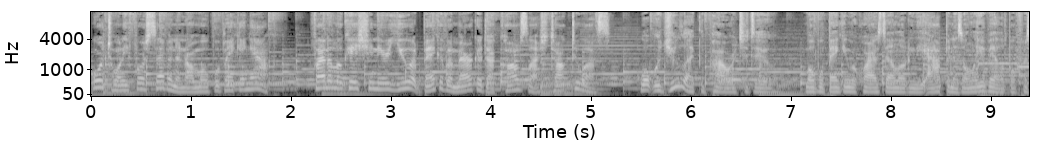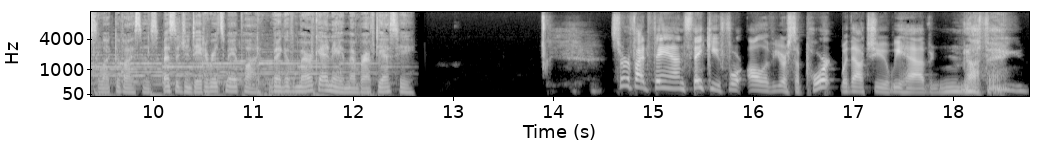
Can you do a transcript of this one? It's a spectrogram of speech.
or 24-7 in our mobile banking app. Find a location near you at bankofamerica.com slash talk to us. What would you like the power to do? Mobile banking requires downloading the app and is only available for select devices. Message and data rates may apply. Bank of America and a member FDIC. Certified fans, thank you for all of your support. Without you, we have nothing.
